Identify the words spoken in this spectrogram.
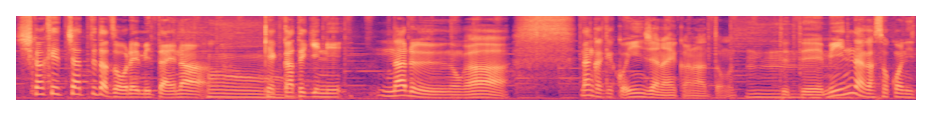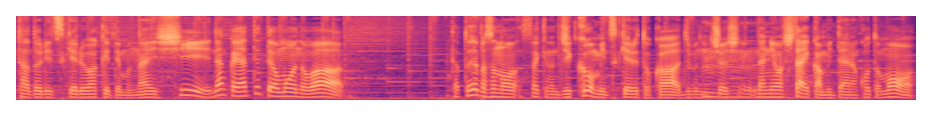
仕掛けちゃってたぞ俺みたいな結果的になるのがなんか結構いいんじゃないかなと思っててみんながそこにたどり着けるわけでもないしなんかやってて思うのは例えばそのさっきの軸を見つけるとか自分の中心何をしたいかみたいなことも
